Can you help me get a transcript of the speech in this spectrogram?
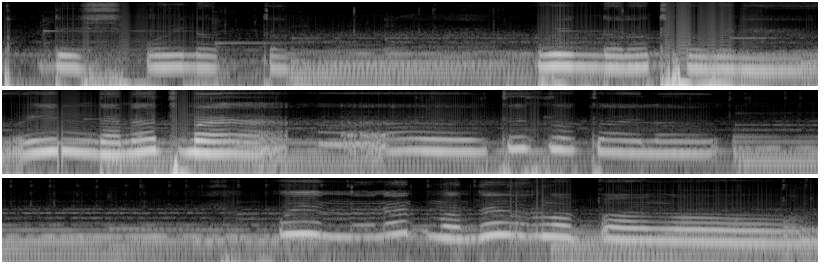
Kardeş oyun attan. Oyundan atma beni. Oyundan atma. Tesla Taylan. Oyundan atma Tesla Taylan.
